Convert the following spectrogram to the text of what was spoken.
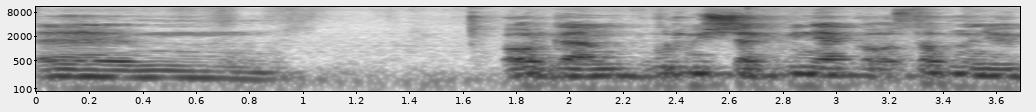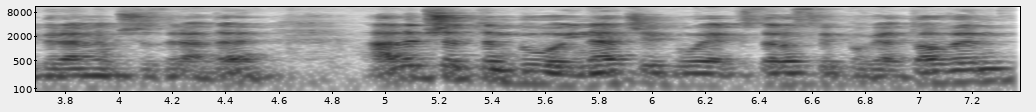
em, organ burmistrza gminy jako osobny, niewybierany przez Radę, ale przedtem było inaczej, było jak w starostwie powiatowym.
